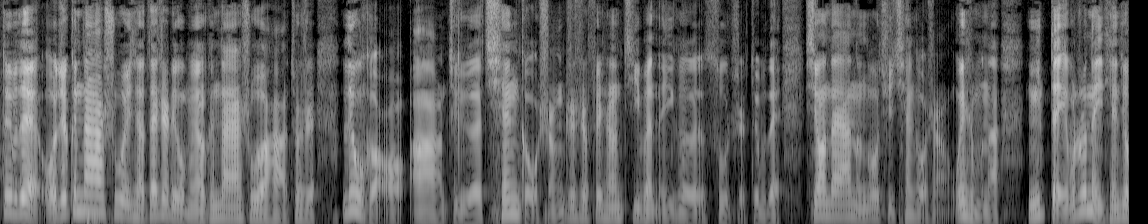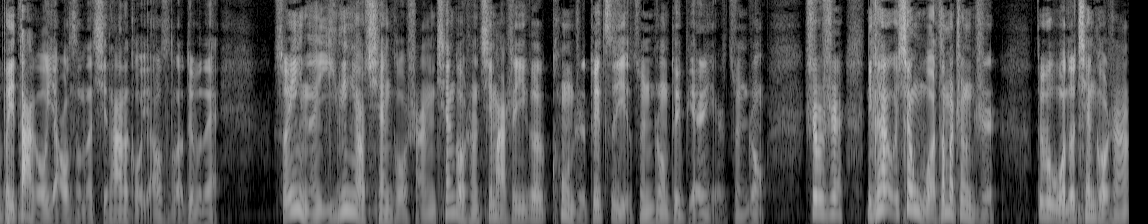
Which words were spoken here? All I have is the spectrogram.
对不对？我就跟大家说一下，在这里我们要跟大家说哈，就是遛狗啊，这个牵狗绳，这是非常基本的一个素质，对不对？希望大家能够去牵狗绳，为什么呢？你逮不住哪天就被大狗咬死了，其他的狗咬死了，对不对？所以呢，一定要牵狗绳。你牵狗绳，起码是一个控制，对自己尊重，对别人也是尊重，是不是？你看像我这么正直，对不？我都牵狗绳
